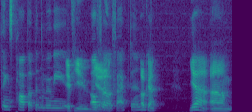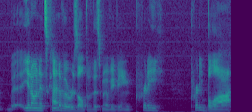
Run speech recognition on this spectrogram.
things pop up in the movie, If you I'll yeah. throw a fact in. Okay. Yeah, um, you know, and it's kind of a result of this movie being pretty, pretty blah.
